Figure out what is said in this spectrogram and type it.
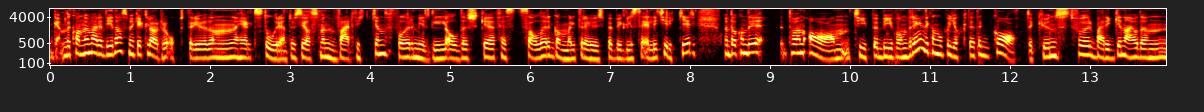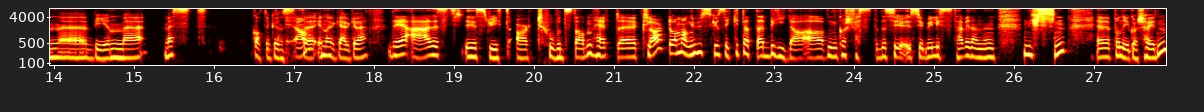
Okay, men det kan jo være de da, som ikke klarer å oppdrive den helt store entusiasmen verken for middelalderske festsaler, gammel trehusbebyggelse eller kirker. Men da kan de ta en annen type byvandring. De kan gå på jakt etter gatekunst, for Bergen er jo den byen med mest gatekunst ja. i Norge, er det ikke det? Det er street art-hovedstaden, helt uh, klart. Og mange husker jo sikkert dette bildet av den korsfestede Sylvi Listhaug i denne nisjen på Nygårdshøyden.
